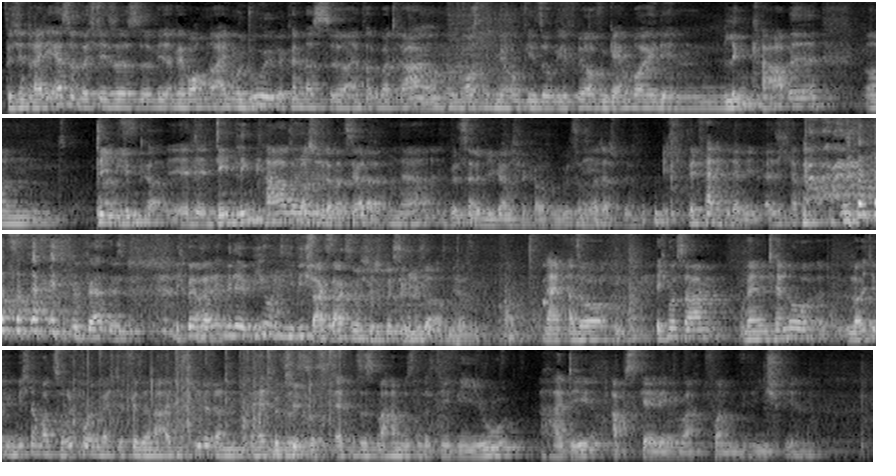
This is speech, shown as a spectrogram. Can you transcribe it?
durch den 3DS und durch dieses, äh, wir, wir brauchen nur ein Modul, wir können das äh, einfach übertragen. Genau. Du brauchst nicht mehr irgendwie so wie früher auf dem Gameboy den Link-Kabel und Den Link-Kabel? äh, den, den Link-Kabel. Du warst schon wieder bei Zelda. Ja, Du willst deine Wii gar nicht verkaufen, du willst das Nee. weiterspielen. ich bin fertig mit der Wii. Also ich, hab, Ich bin fertig. ich bin fertig mit der Wii und die Wii. Sag, sag's ruhig, du sprichst den Usern aus dem Herzen. Nein, also ich muss sagen, wenn Nintendo Leute wie mich nochmal zurückholen möchte für seine alten Spiele, dann hätten sie, es, hätten sie es machen müssen, dass die Wii U HD Upscaling macht von Wii-Spielen.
